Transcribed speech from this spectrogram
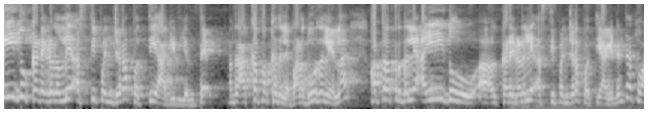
ಐದು ಕಡೆಗಳಲ್ಲಿ ಅಸ್ಥಿಪಂಜರ ಆಗಿದೆಯಂತೆ ಅಂದ್ರೆ ಅಕ್ಕಪಕ್ಕದಲ್ಲೇ, ಬಹಳ ದೂರದಲ್ಲಿ ಅಲ್ಲ ಹತ್ರ ಹತ್ರದಲ್ಲೇ ಐದು ಕಡೆಗಳಲ್ಲಿ ಅಸ್ಥಿಪಂಜರ ಪತ್ತೆಯಾಗಿದೆ ಅಂತೆ ಅಥವಾ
